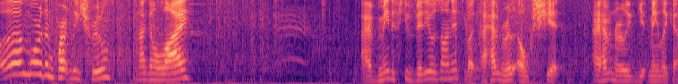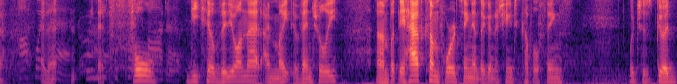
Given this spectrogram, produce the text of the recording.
uh, more than partly true, not gonna lie. I've made a few videos on it, but I haven't really- oh shit. I haven't really get, made like a, a, a full detailed video on that. I might eventually. Um, but they have come forward saying that they're going to change a couple things, which is good.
